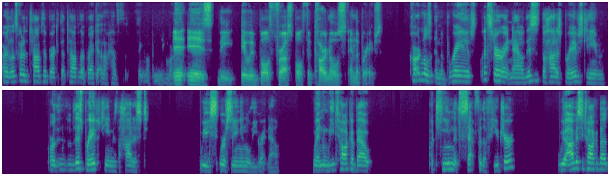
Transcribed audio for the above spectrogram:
All right, let's go to the top of the bracket. The top of that bracket. I don't have the thing open anymore. it is the it would both for us both the Cardinals and the Braves. Cardinals and the Braves. Let's start right now. This is the hottest Braves team, or this Braves team is the hottest we we're seeing in the league right now. When we talk about a team that's set for the future, we obviously talk about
